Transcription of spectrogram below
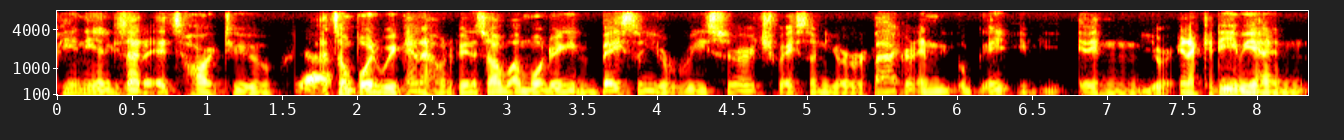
opinion because it's hard to yeah. at some point we kind of have an opinion. So I'm, I'm, wondering if based on your research based on your background and in your in academia in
